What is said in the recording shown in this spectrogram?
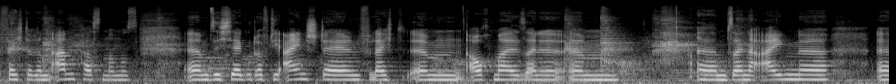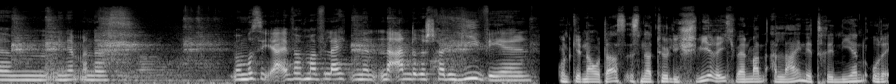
Fechterinnen anpassen. Man muss ähm, sich sehr gut auf die einstellen, vielleicht ähm, auch mal seine, ähm, ähm seine eigene, ähm, wie nennt man das? Man muss sich einfach mal vielleicht eine, eine andere Strategie wählen. Und genau das ist natürlich schwierig, wenn man alleine trainieren oder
